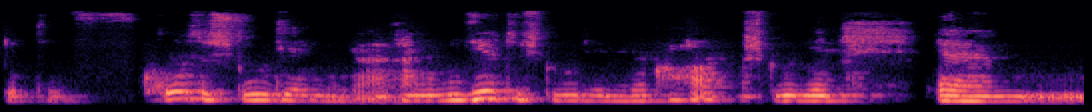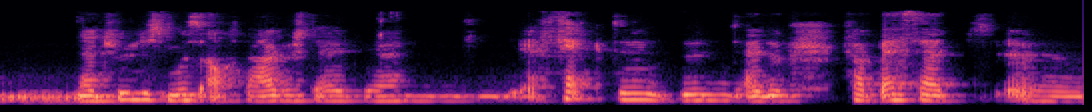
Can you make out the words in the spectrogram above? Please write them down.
gibt es große Studien oder randomisierte Studien oder Kohortenstudien. Ähm, natürlich muss auch dargestellt werden, wie die Effekte sind. Also verbessert, äh,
